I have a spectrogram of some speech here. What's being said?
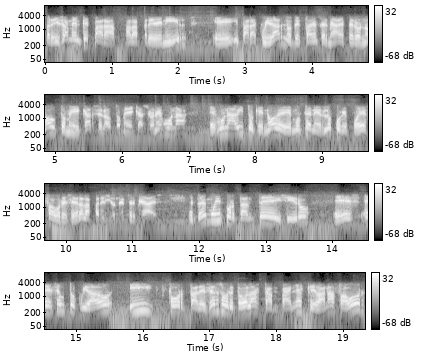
precisamente para, para prevenir eh, y para cuidarnos de estas enfermedades, pero no automedicarse. La automedicación es una es un hábito que no debemos tenerlo porque puede favorecer a la aparición de enfermedades. Entonces, muy importante, Isidro, es ese autocuidado y fortalecer sobre todo las campañas que van a favor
